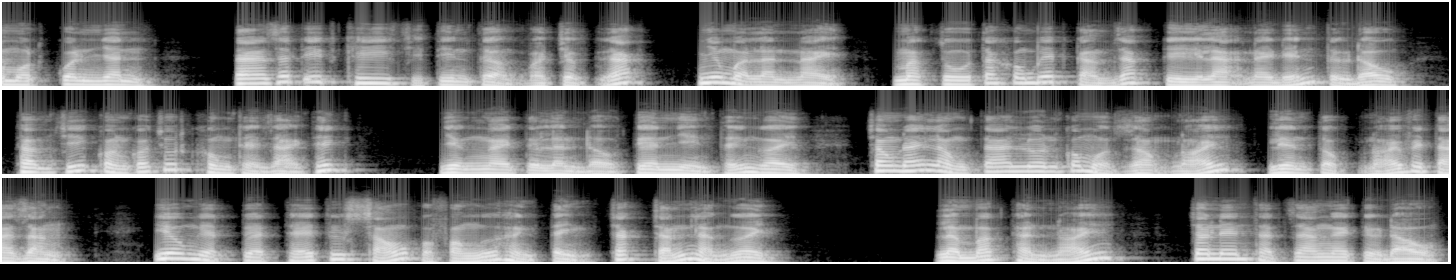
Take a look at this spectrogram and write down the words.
một quân nhân, ta rất ít khi chỉ tin tưởng vào trực giác, nhưng mà lần này, mặc dù ta không biết cảm giác kỳ lạ này đến từ đâu, thậm chí còn có chút không thể giải thích, nhưng ngay từ lần đầu tiên nhìn thấy ngươi, trong đáy lòng ta luôn có một giọng nói, liên tục nói với ta rằng, yêu nghiệt tuyệt thế thứ sáu của phòng ngữ hành tỉnh chắc chắn là ngươi. Lâm Bắc Thần nói, cho nên thật ra ngay từ đầu,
